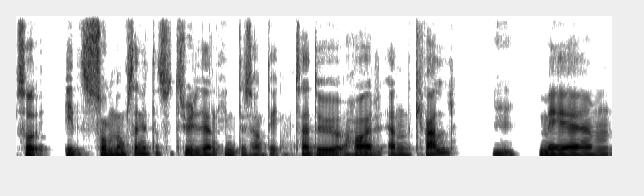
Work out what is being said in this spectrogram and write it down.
Så i sånne omstendigheter så tror jeg det er en interessant ting. Si at du har en kveld Mm. med,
